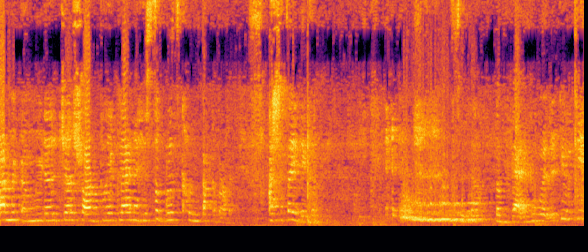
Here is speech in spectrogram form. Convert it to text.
त्या मिडलच्या शॉर्ट ब्रेकला आहे ना हे सगळंच खाऊन टाकणार आहे अशी पहिले करते चला, आता बॅगमध्ये ठेवते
